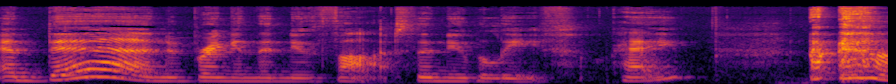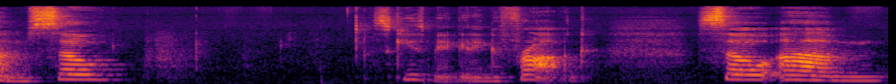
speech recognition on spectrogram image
and then bring in the new thought, the new belief. Okay? so, excuse me, getting a frog. So, um,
